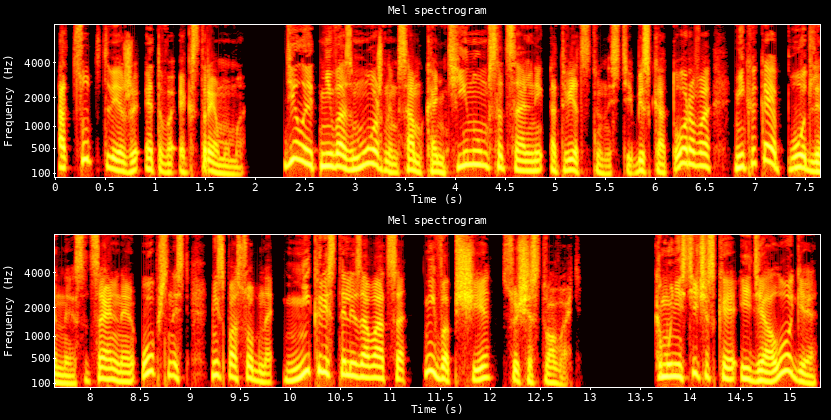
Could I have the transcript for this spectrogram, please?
Отсутствие же этого экстремума делает невозможным сам континуум социальной ответственности, без которого никакая подлинная социальная общность не способна ни кристаллизоваться, ни вообще существовать. Коммунистическая идеология,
